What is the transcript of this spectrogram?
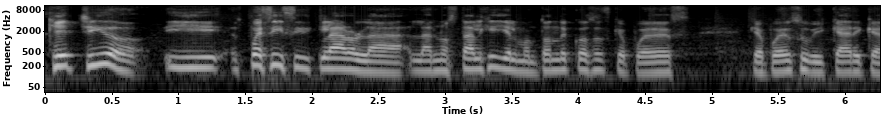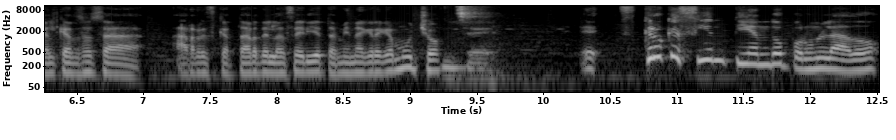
Qué chido. Y pues sí, sí, claro, la, la, nostalgia y el montón de cosas que puedes, que puedes ubicar y que alcanzas a, a rescatar de la serie también agrega mucho. Sí. Eh, creo que sí entiendo, por un lado,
